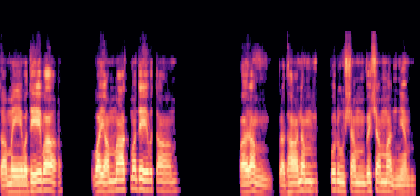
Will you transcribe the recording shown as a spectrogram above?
तमेव देवा, वयम् आत्मदेवतां परं प्रधानं पुरुषं विषमन्यम्।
